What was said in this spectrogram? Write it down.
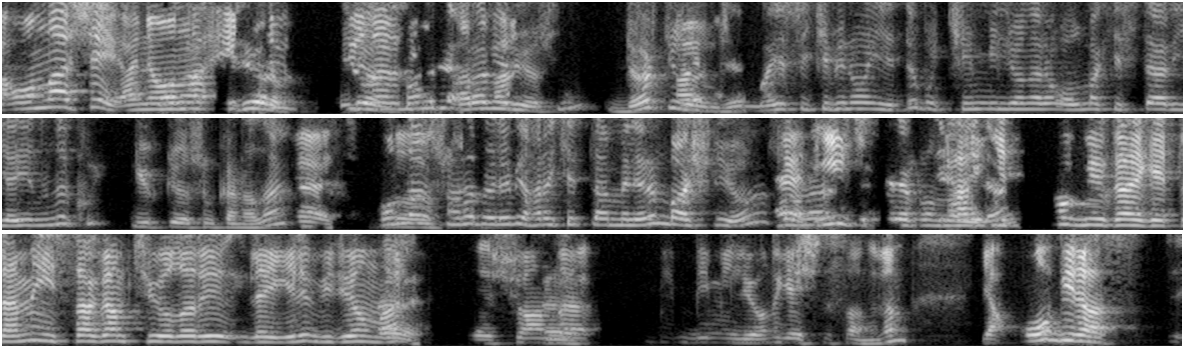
Ya onlar şey hani onlar, onlar biliyorum. Biliyorum. Sonra bir ara veriyorsun. 4 yıl Aynen. önce Mayıs 2017'de bu Kim Milyoner Olmak İster yayınını yüklüyorsun kanala. Evet. Ondan doğru. sonra böyle bir hareketlenmelerin başlıyor. Sonra evet, ilk telefonlarıyla... hareket, çok büyük hareketlenme Instagram tüyoları ile ilgili videom var. Evet. E, şu anda evet. 1 milyonu geçti sanırım. Ya o biraz e,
